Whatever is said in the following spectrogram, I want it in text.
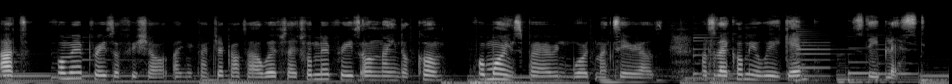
at Former Praise Official, and you can check out our website formerpraiseonline.com for more inspiring word materials. Until I come your way again, stay blessed.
